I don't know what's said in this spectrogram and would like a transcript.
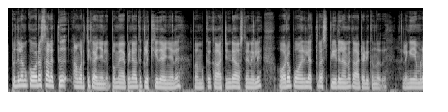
അപ്പോൾ ഇതിൽ നമുക്ക് ഓരോ സ്ഥലത്ത് അമർത്തി കഴിഞ്ഞാൽ ഇപ്പോൾ മാപ്പിന്റെ അകത്ത് ക്ലിക്ക് ചെയ്ത് കഴിഞ്ഞാൽ ഇപ്പോൾ നമുക്ക് കാറ്റിന്റെ അവസ്ഥയാണെങ്കിൽ ഓരോ പോയിന്റിൽ എത്ര സ്പീഡിലാണ് കാറ്റടിക്കുന്നത്. അല്ലെങ്കിൽ നമ്മൾ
